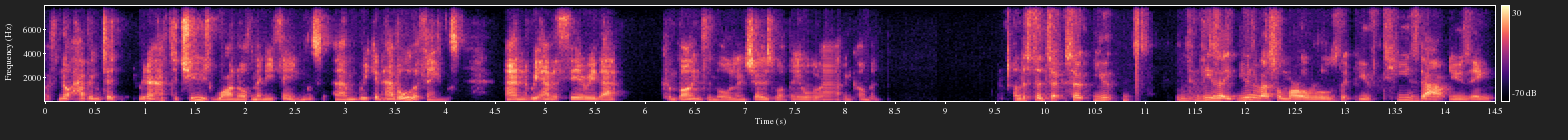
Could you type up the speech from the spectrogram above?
of not having to we don't have to choose one of many things. Um, we can have all the things. And we have a theory that combines them all and shows what they all have in common. Understood. So so you these are universal moral rules that you've teased out using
